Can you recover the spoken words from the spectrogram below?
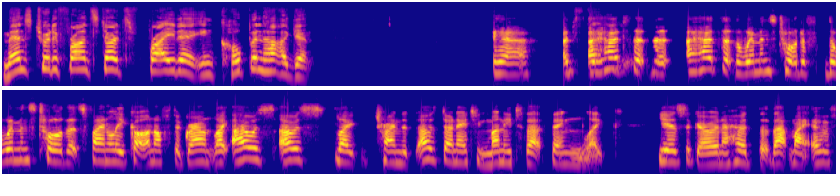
men's Tour de France starts Friday in Copenhagen. Yeah, I, I heard that the I heard that the women's tour, to, the women's tour that's finally gotten off the ground. Like I was, I was like trying to, I was donating money to that thing like years ago, and I heard that that might have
